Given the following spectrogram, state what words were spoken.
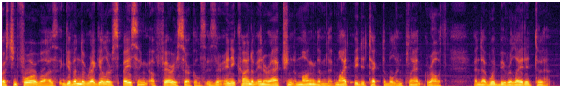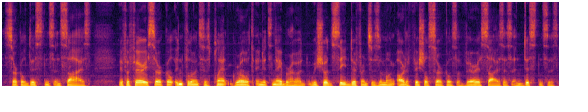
Question four was, given the regular spacing of fairy circles, is there any kind of interaction among them that might be detectable in plant growth and that would be related to circle distance and size? If a fairy circle influences plant growth in its neighborhood, we should see differences among artificial circles of various sizes and distances.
